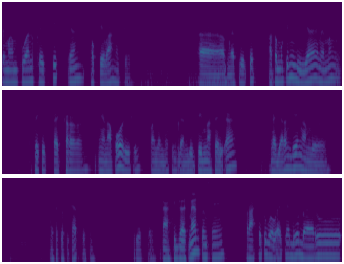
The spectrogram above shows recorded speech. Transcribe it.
kemampuan free kick yang oke okay banget sih. Nggak um, sedikit. Atau mungkin dia memang free kick takernya Napoli sih sepanjang musim. Dan di timnas Serie A nggak jarang dia ngambil eksekusi set piece sih gitu. Nah si Dries Mertens nih terakhir tuh gue baca dia baru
